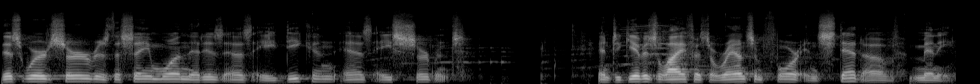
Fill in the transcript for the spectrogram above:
This word serve is the same one that is as a deacon, as a servant. and to give his life as a ransom for instead of many.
